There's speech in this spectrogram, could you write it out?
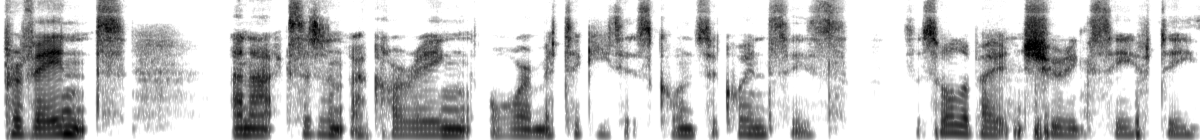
prevent an accident occurring or mitigate its consequences. So it's all about ensuring safety.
